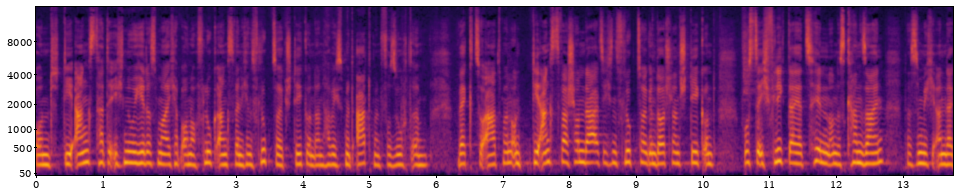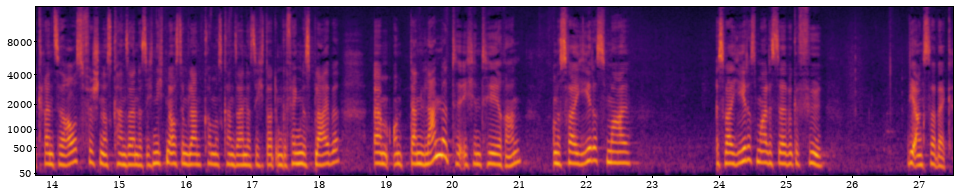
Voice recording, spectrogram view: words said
Und die Angst hatte ich nur jedes Mal. Ich habe auch noch Flugangst, wenn ich ins Flugzeug stieg. Und dann habe ich es mit Atmen versucht, ähm, wegzuatmen. Und die Angst war schon da, als ich ins Flugzeug in Deutschland stieg und wusste, ich fliege da jetzt hin. Und es kann sein, dass sie mich an der Grenze rausfischen. Es kann sein, dass ich nicht mehr aus dem Land komme. Es kann sein, dass ich dort im Gefängnis bleibe. Ähm, und dann landete ich in Teheran und es war jedes Mal, es war jedes Mal dasselbe Gefühl. Die Angst war weg.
